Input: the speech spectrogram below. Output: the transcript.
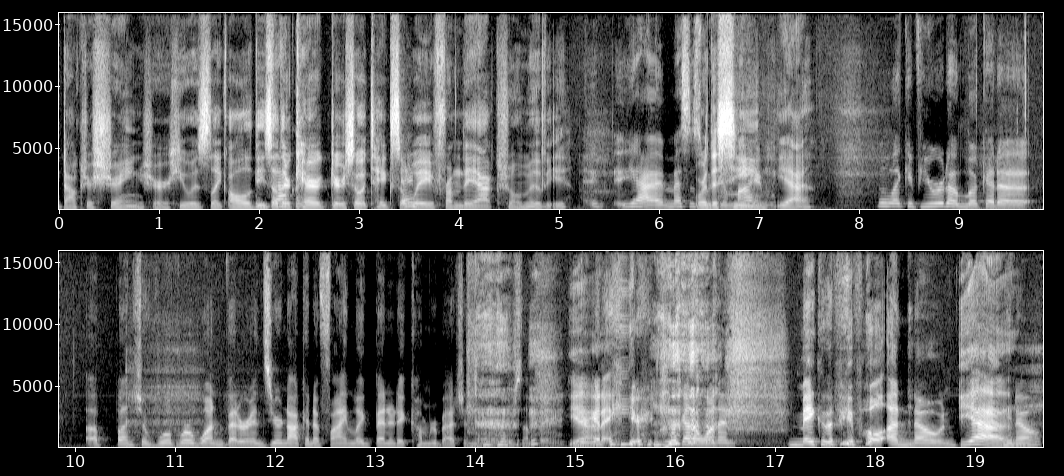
Doctor Strange, or he was like all of these other characters, so it takes And- away from the actual movie It- yeah, it messes or with the scene. mind. Yeah, Well, like if you were to look at a a bunch of World War One veterans, you're not gonna find like Benedict Cumberbatch in there or something. Yeah. You're gonna you're, you're gonna want to make the people unknown. yeah, You know,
